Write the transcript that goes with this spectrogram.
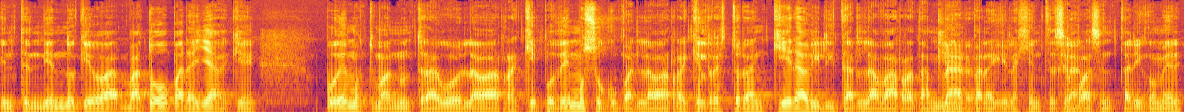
entendiendo que va, va todo para allá, que podemos tomar un trago en la barra, que podemos ocupar la barra, que el restaurante quiera habilitar la barra también para que la gente se pueda sentar y comer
